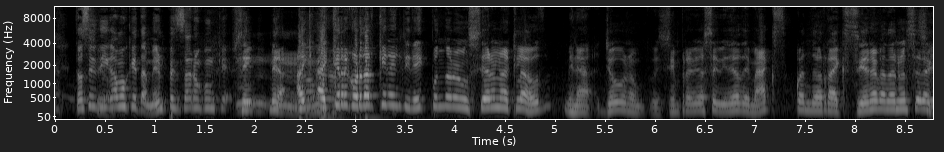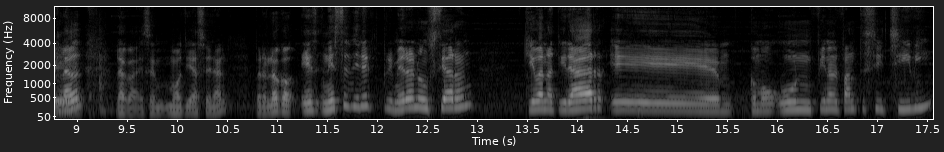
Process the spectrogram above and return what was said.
Entonces, digamos que también pensaron con que. Sí, mm, mira, mm, hay, no. hay que recordar que en el direct cuando anunciaron a Cloud, mira, yo bueno, pues siempre veo ese video de Max cuando reacciona cuando anuncian a. Cloud, loco, ese es motivacional, pero loco, es, en ese direct primero anunciaron que iban a tirar eh, como un Final Fantasy chibi,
